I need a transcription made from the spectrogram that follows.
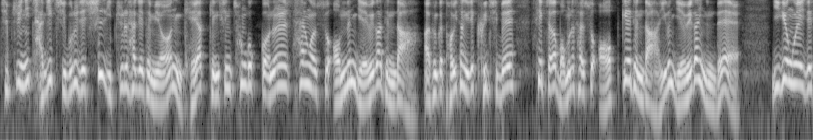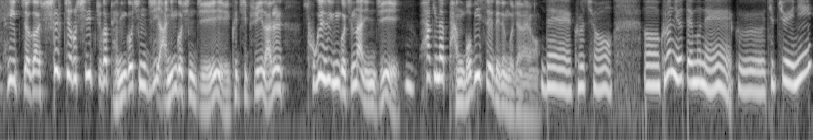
집주인이 자기 집으로 이제 실입주를 하게 되면 계약갱신 청구권을 사용할 수 없는 예외가 된다. 아, 그러니까 더 이상 이제 그 집에 세입자가 머무르 살수 없게 된다. 이런 예외가 있는데 이 경우에 이제 세입자가 실제로 실입주가 된 것인지 아닌 것인지 그 집주인이 나를 속일 것은 아닌지 확인할 방법이 있어야 되는 거잖아요. 네, 그렇죠. 어, 그런 이유 때문에 그 집주인이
